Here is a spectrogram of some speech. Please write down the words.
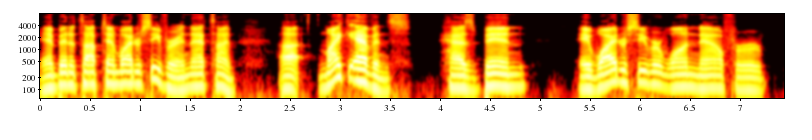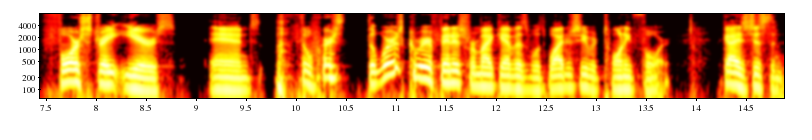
and been a top ten wide receiver in that time. Uh, Mike Evans has been a wide receiver one now for four straight years, and the worst the worst career finish for Mike Evans was wide receiver twenty four. The guy is just an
